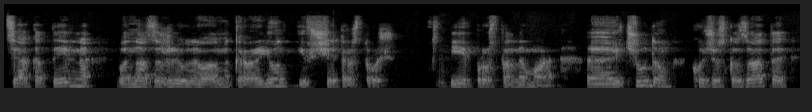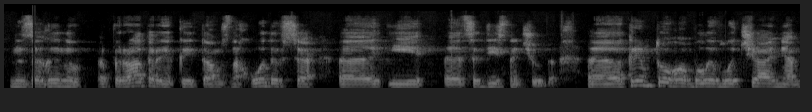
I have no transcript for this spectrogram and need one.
ця котельня вона заживлювала мікрорайон і вщет розтрощена. Її просто немає. Е, Чудом хочу сказати, не загинув оператор, який там знаходився, е, і е, це дійсно чудо. Крім того, були влучання,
